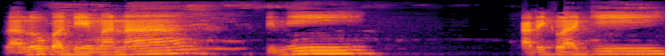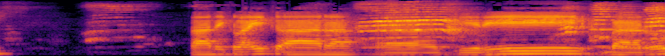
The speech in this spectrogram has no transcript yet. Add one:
Lalu bagaimana ini tarik lagi tarik lagi ke arah uh, kiri baru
